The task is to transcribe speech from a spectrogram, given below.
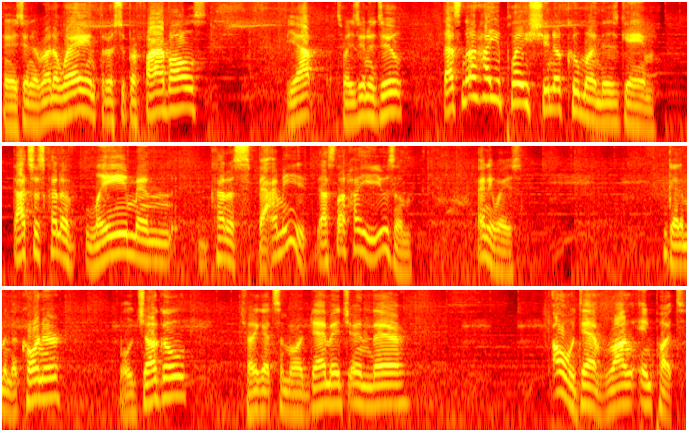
And he's gonna run away and throw super fireballs. Yep, that's what he's gonna do. That's not how you play Shin Akuma in this game. That's just kind of lame and kind of spammy. That's not how you use them. Anyways, get him in the corner. We'll juggle. Try to get some more damage in there. Oh, damn, wrong input.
